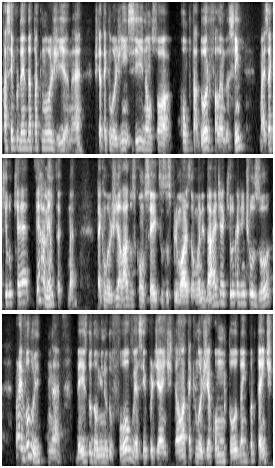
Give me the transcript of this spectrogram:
tá sempre dentro da tecnologia, né? Acho que a tecnologia em si, não só computador, falando assim, mas aquilo que é ferramenta, né? Tecnologia lá dos conceitos dos primórdios da humanidade é aquilo que a gente usou para evoluir, né? Desde o domínio do fogo e assim por diante. Então, a tecnologia como um todo é importante,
